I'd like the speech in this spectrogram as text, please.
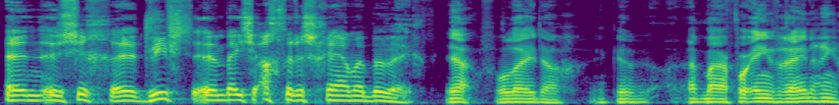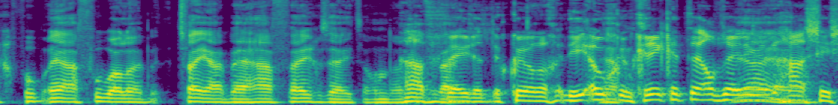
en zich het liefst een beetje achter de schermen beweegt. Ja, volledig. Ik heb maar voor één vereniging gevoetbald. Ja, voetballen twee jaar bij HVV gezeten. Omdat bij- HVV, dat de keurige, die ook Ja. een cricketafdeling hebben, de HCC.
